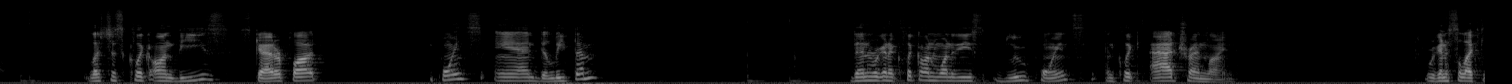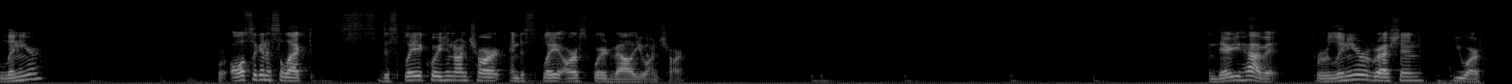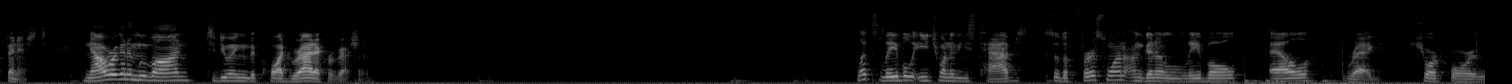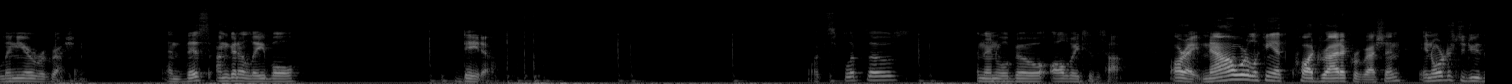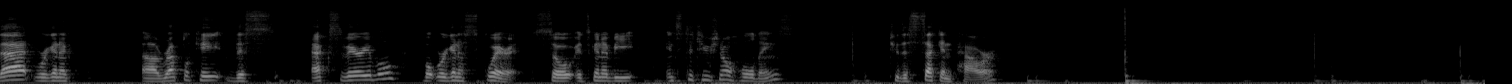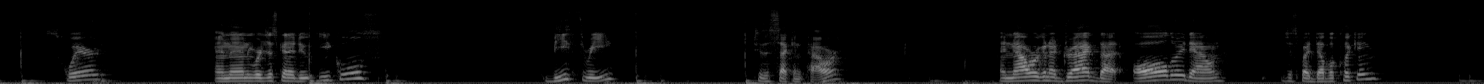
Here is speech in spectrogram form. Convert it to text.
Let's just click on these scatter plot points and delete them. Then we're going to click on one of these blue points and click add trend line. We're going to select linear. We're also going to select display equation on chart and display r squared value on chart. And there you have it. For linear regression, you are finished. Now we're going to move on to doing the quadratic regression. Let's label each one of these tabs. So the first one I'm going to label LREG, short for linear regression. And this I'm going to label data. Let's flip those and then we'll go all the way to the top. All right, now we're looking at quadratic regression. In order to do that, we're going to uh, replicate this x variable, but we're going to square it. So it's going to be institutional holdings to the second power squared. And then we're just going to do equals b3 to the second power. And now we're going to drag that all the way down just by double clicking.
